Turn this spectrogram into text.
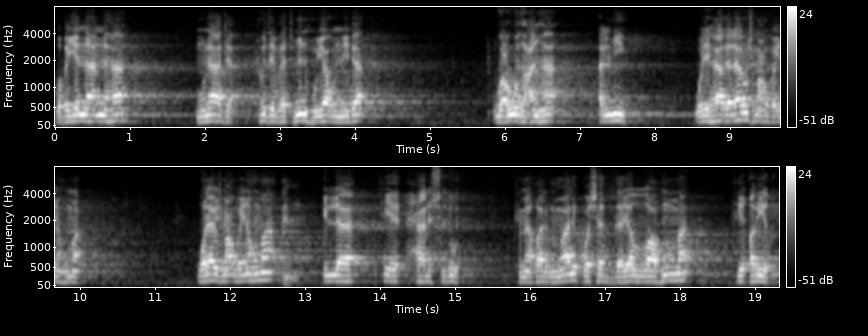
وبينا أنها منادى حذفت منه ياء النداء وعوض عنها الميم. ولهذا لا يجمع بينهما ولا يجمع بينهما إلا في حال الشذوذ كما قال ابن مالك وشذ يا اللهم في قريضي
